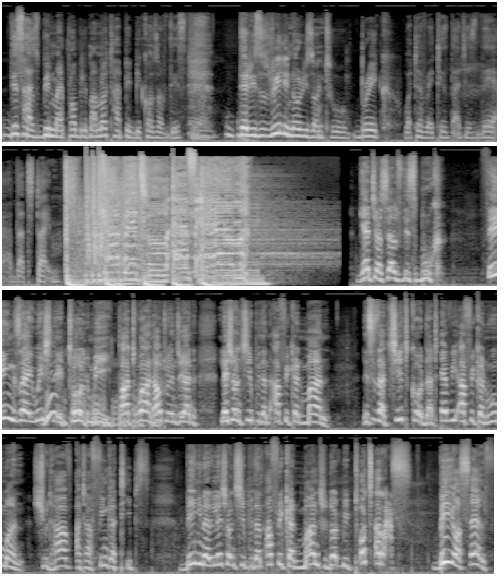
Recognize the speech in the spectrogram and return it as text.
this has been my problem i'm not happy because of this there is really no reason to break whatever it is that is there at that time Capital FM. Get yourself this book. Things I wish they told me. Part one How to enjoy a relationship with an African man. This is a cheat code that every African woman should have at her fingertips. Being in a relationship with an African man should not be torturous. Be yourself,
